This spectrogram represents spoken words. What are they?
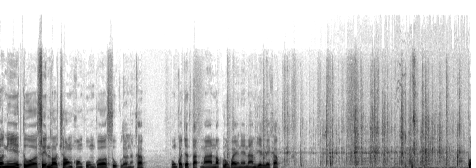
ตอนนี้ตัวเส้นลอดช่องของผมก็สุกแล้วนะครับ ผมก็จะตักมาน็อกลงไปในน้ำเย็นเลยครับ พอ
